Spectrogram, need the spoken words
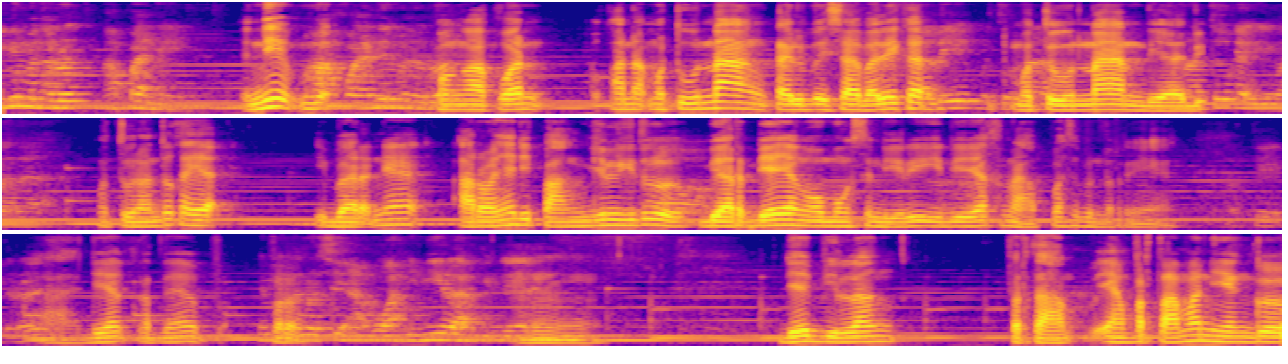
ini menurut apa nih? Ini pengakuan ini menurut pengakuan anak metunang kalau bisa balik kan? Metunan. metunan dia Di- tuh kayak gimana? Metunan tuh kayak ibaratnya arwahnya dipanggil gitu loh biar dia yang ngomong sendiri dia kenapa sebenarnya? Nah dia katanya ini per- menurut si arwah inilah gitu ya. Hmm, dia bilang pertama yang pertama nih yang gue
